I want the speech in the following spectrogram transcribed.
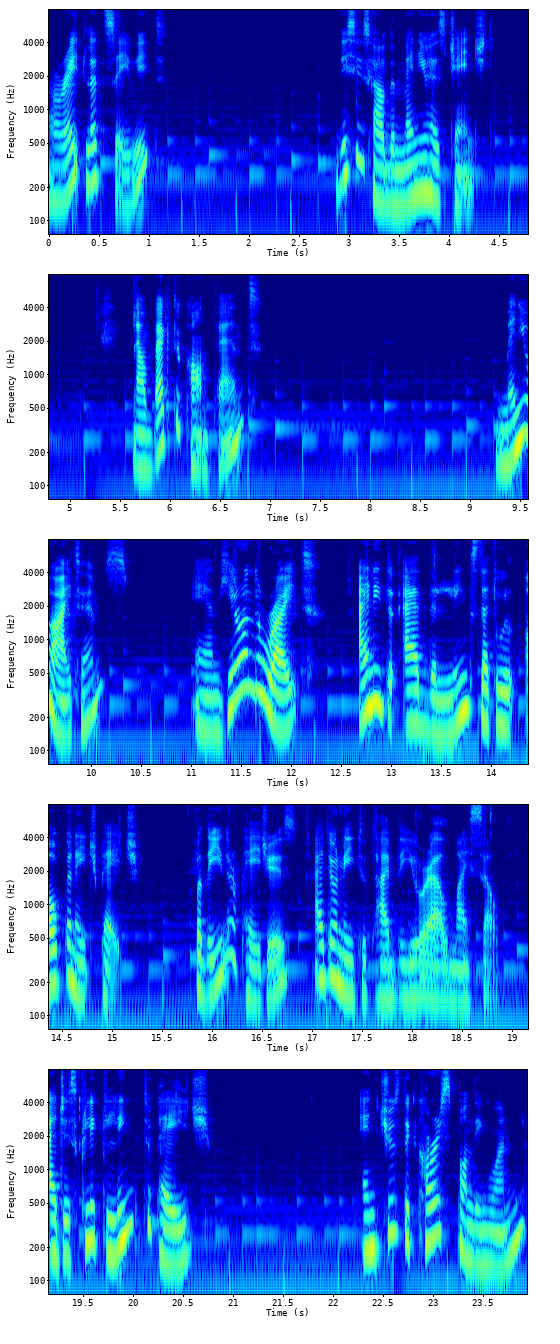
Alright, let's save it. This is how the menu has changed. Now back to content, menu items, and here on the right, I need to add the links that will open each page. For the inner pages, I don't need to type the URL myself. I just click link to page and choose the corresponding one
